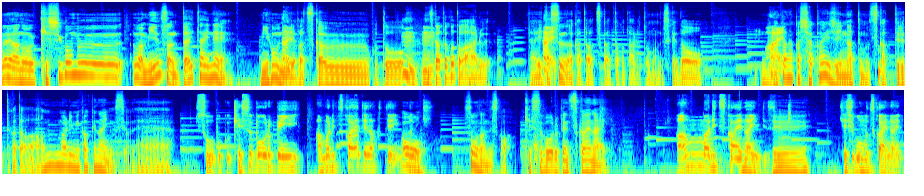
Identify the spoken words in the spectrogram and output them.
ねあの消しゴムまあ皆さん大体ね日本にいれば使うこと、うんうん使ったことはある大多数の方は使ったことあると思うんですけど、はいなかなか社会人になっても使ってるって方はあんまり見かけないんですよね。そう、僕、消すボールペン、あまり使えてなくて、今おおそうなんですか消すボールペン使えないあんまり使えないんですよ。消しゴム使えないの。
